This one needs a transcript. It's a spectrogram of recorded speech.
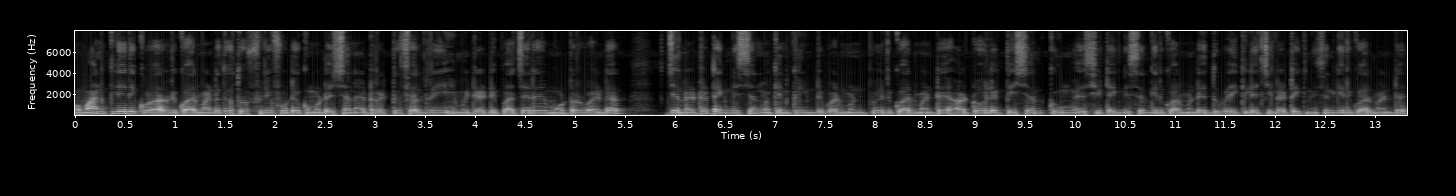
ओमान के लिए रिक्वायरमेंट है दोस्तों फ्री फ़ूड एकोमोडेशन है अट्रैक्टिव सैलरी इमीडिएट डिपाचर है motor winder generator technician mechanical department पे रिक्वायरमेंट है auto electrician cum AC technician की रिक्वायरमेंट है, दुबई के लिए चिलर टेक्नीशियन की रिक्वायरमेंट है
